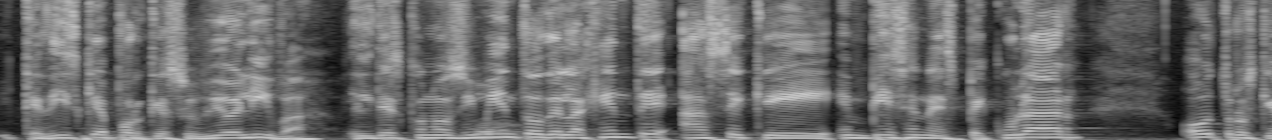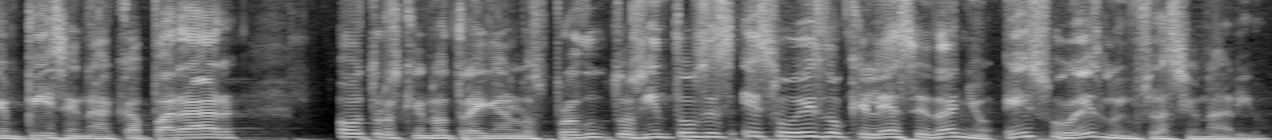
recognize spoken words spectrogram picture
Y que dice que porque subió el IVA. El desconocimiento oh. de la gente hace que empiecen a especular, otros que empiecen a acaparar otros que no traigan los productos y entonces eso es lo que le hace daño, eso es lo inflacionario.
